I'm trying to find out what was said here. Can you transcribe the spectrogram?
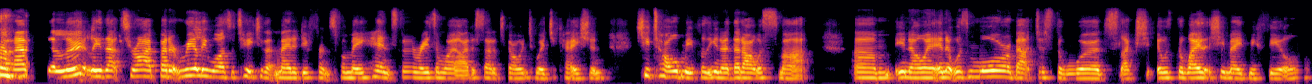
absolutely, that's right. But it really was a teacher that made a difference for me. Hence the reason why I decided to go into education. She told me for you know that I was smart. um, you know, and it was more about just the words, like she, it was the way that she made me feel.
